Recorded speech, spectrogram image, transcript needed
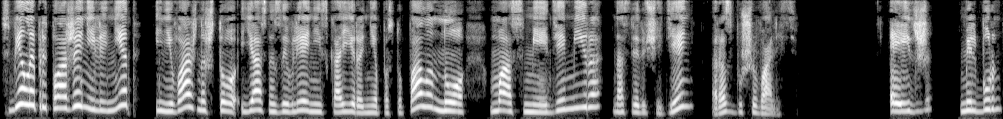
Смелое предположение или нет, и не важно, что ясных заявлений из Каира не поступало, но масс-медиа мира на следующий день разбушевались. Эйдж, Мельбурн,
